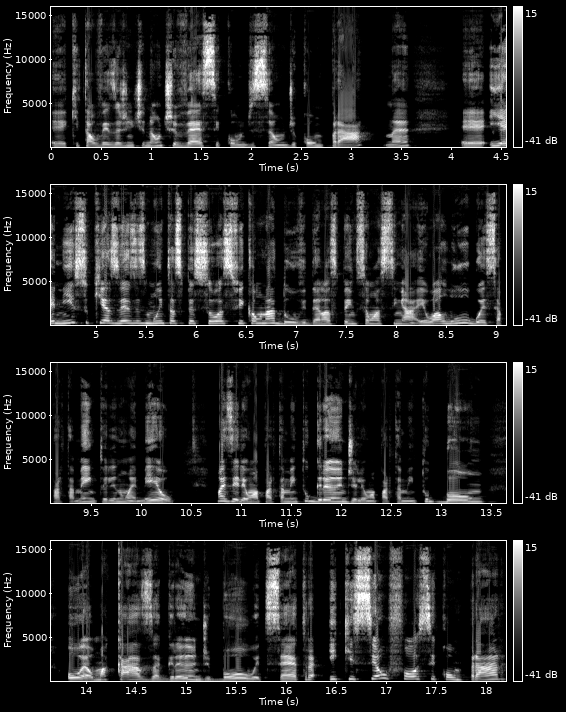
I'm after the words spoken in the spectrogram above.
é, que talvez a gente não tivesse condição de comprar, né? É, e é nisso que às vezes muitas pessoas ficam na dúvida. Elas pensam assim: ah, eu alugo esse apartamento, ele não é meu, mas ele é um apartamento grande, ele é um apartamento bom, ou é uma casa grande, boa, etc. E que se eu fosse comprar,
